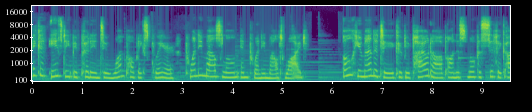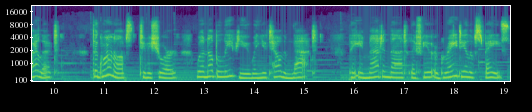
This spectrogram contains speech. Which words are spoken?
they could easily be put into one public square 20 miles long and 20 miles wide. All humanity could be piled up on a small Pacific islet. The grown ups, to be sure, will not believe you when you tell them that. They imagine that they fill a great deal of space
